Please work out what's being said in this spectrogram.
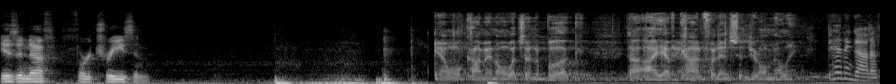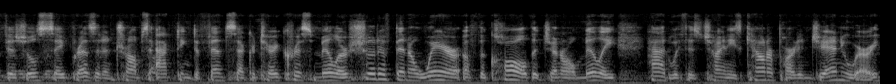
is enough for treason. I won't comment on what's in the book. I have confidence in General Milley. Pentagon officials say President Trump's acting defense secretary Chris Miller should have been aware of the call that General Milley had with his Chinese counterpart in January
